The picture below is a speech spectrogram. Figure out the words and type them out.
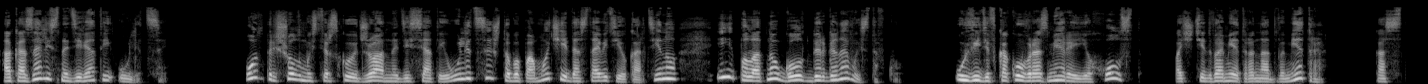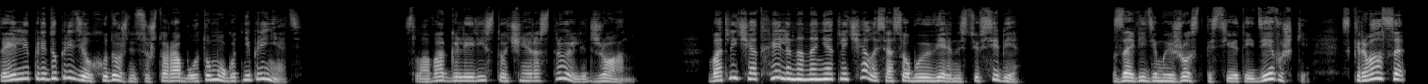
оказались на девятой улице. Он пришел в мастерскую Джоан на 10-й улице, чтобы помочь ей доставить ее картину и полотно Голдберга на выставку. Увидев, какого размера ее холст, почти 2 метра на 2 метра, Костелли предупредил художницу, что работу могут не принять. Слова галериста очень расстроили Джоан. В отличие от Хелен, она не отличалась особой уверенностью в себе. За видимой жесткостью этой девушки скрывался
